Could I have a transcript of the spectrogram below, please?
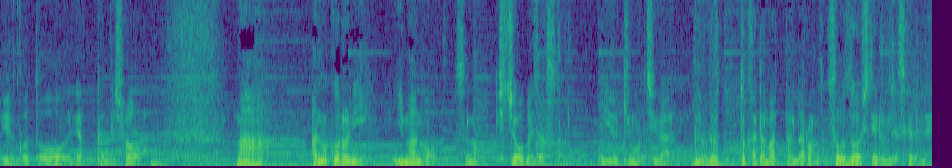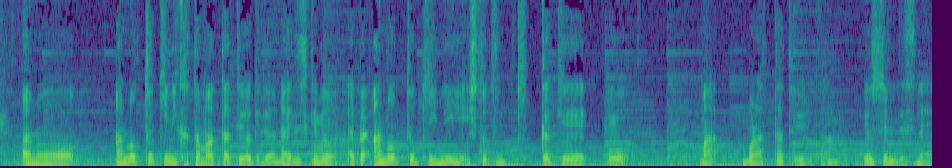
ということをやったんでしょう、うん。まああの頃に今のその市長を目指すという気持ちがぐぐっと固まったんだろうなと想像してるんですけどね。あのあの時に固まったっていうわけではないですけど、うん。やっぱりあの時に一つのきっかけを、うん。まあ、もらったというか、うん。要するにですね、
